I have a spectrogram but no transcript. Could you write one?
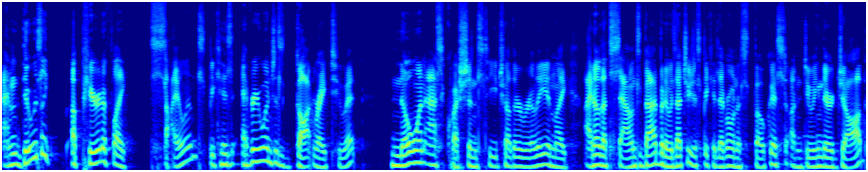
and there was like a period of like silence because everyone just got right to it. No one asked questions to each other really, and like I know that sounds bad, but it was actually just because everyone was focused on doing their job.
